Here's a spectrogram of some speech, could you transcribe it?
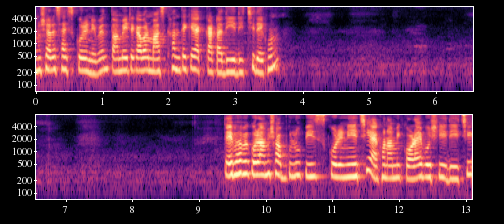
অনুসারে সাইজ করে নেবেন। তো আমি এটাকে আবার মাঝখান থেকে এক কাটা দিয়ে দিচ্ছি, দেখুন। তো এইভাবে করে আমি সবগুলো পিস করে নিয়েছি। এখন আমি কড়াই বসিয়ে দিয়েছি।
